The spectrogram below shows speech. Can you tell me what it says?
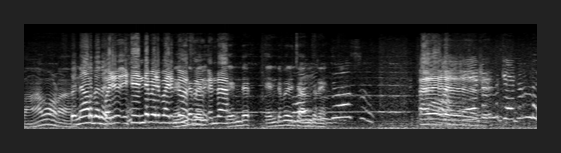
പാവോടാ എന്നാണ് തന്നെ. പരി- എന്റെ പേര് എന്റെ പരിന്തോസ് പേര് എന്താ? എന്റെ എന്റെ പേര് ചന്ദ്രൻ ബിന്ദുവാസു. അതെ അതെ അതെ, അതെ. കേട്ടിട്ടുണ്ട് കേട്ടിട്ടുണ്ട്.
